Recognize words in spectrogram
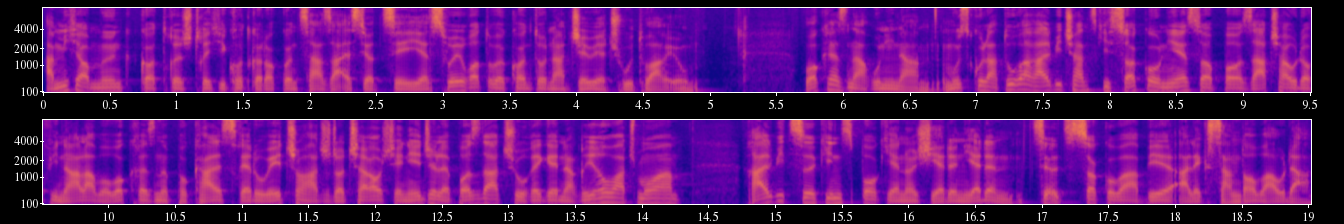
a Michał Münk, który strichi krótko do końca za SJC je swoje rotowe konto na 9 utwarił. Okresna runina. Muskulatura Ralbičanskich Sokoł nie so po zaczał do finala bo okresny pokal sredu wieczor aż do czerwszej niedziele pozdaču regenerirować moa. Ralbicy Kinsburg jenoś 1-1. Cilc Sokoła bie Aleksander Wauda.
